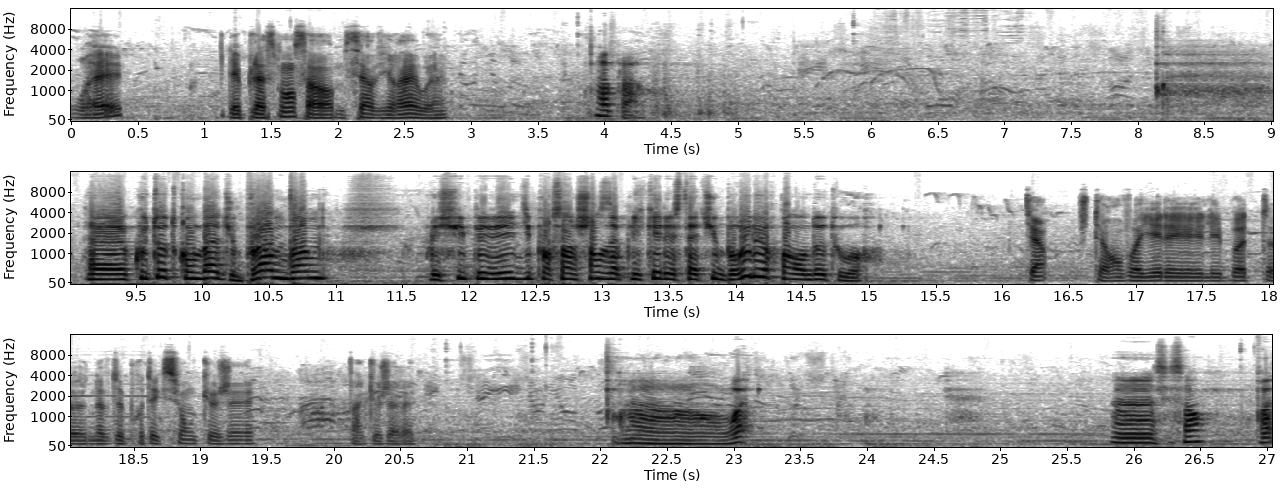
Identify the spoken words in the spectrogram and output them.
Ouais. Déplacement, ça me servirait, ouais. Hop là. Euh, couteau de combat du Brandon. Plus 8 PV, 10% de chance d'appliquer le statut brûlure pendant deux tours. Je t'ai renvoyé les, les bottes euh, 9 de protection que j'ai. Enfin, que j'avais. Euh, ouais. Euh, c'est ça Ouais.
